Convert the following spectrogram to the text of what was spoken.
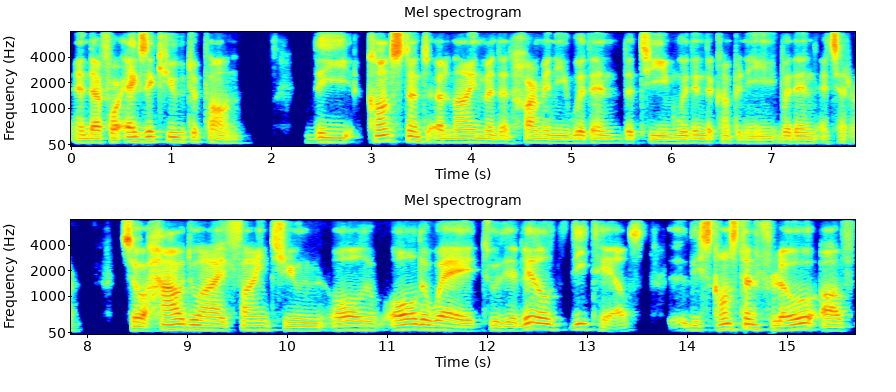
and therefore execute upon the constant alignment and harmony within the team, within the company, within etc. So how do I fine tune all all the way to the little details, this constant flow of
